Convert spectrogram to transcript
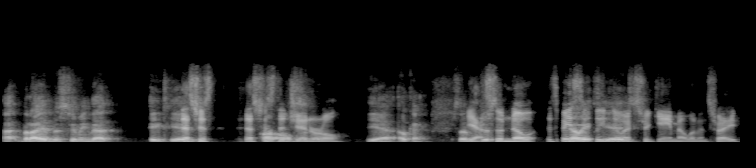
uh, but I am assuming that ATAs. That's just that's just the also, general. Yeah. Okay. So yeah. So no, it's basically no, no, extra game elements, right?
